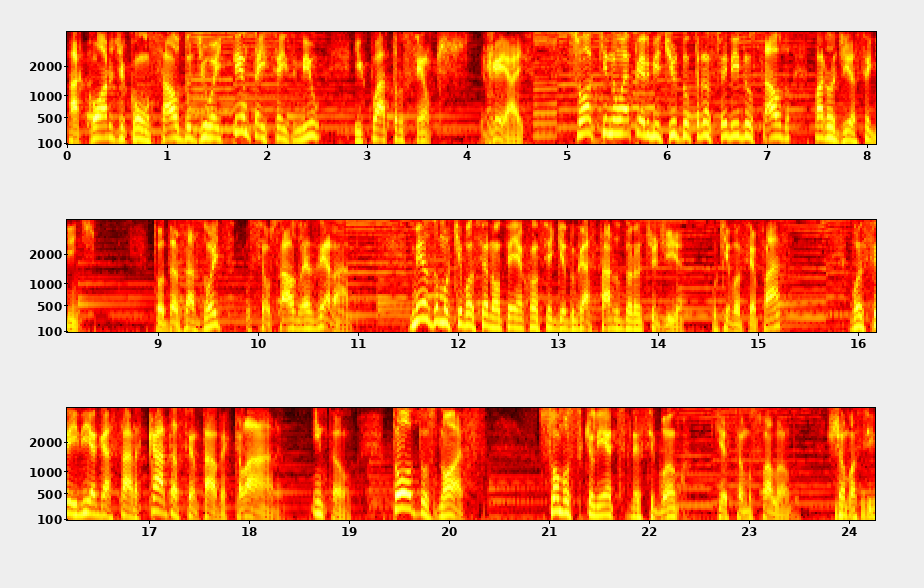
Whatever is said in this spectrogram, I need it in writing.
acorde com um saldo de 86.400 reais. Só que não é permitido transferir o saldo para o dia seguinte. Todas as noites o seu saldo é zerado. Mesmo que você não tenha conseguido gastar durante o dia, o que você faz? Você iria gastar cada centavo, é claro. Então, todos nós somos clientes nesse banco que estamos falando. Chama-se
